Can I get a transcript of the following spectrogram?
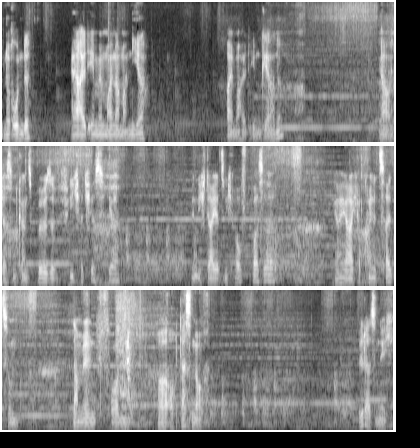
eine Runde. Ja, halt eben in meiner Manier. Reime halt eben gerne. Ja, und das sind ganz böse Viechertjes hier. Wenn ich da jetzt nicht aufpasse. Ja, ja, ich habe keine Zeit zum Sammeln von... Oh, auch das noch. Will das nicht.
